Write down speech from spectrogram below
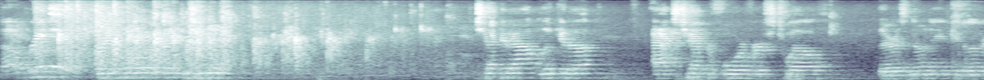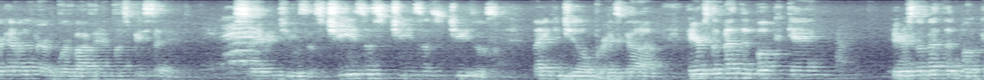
That'll preach. Praise the Lord. Thank you, Jill. Check it out. Look it up. Acts chapter 4, verse 12. There is no name given under heaven and earth whereby man must be saved. Saving Jesus. Jesus, Jesus, Jesus. Thank you, Jill. Praise God. Here's the method book, gang. Here's the method book.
